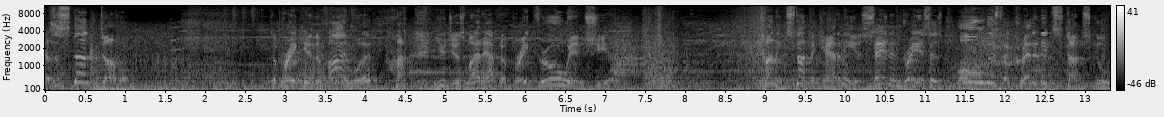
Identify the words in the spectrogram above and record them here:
as a stunt double? To break into Vinewood, you just might have to break through a windshield. Cunning Stunt Academy is San Andreas' oldest accredited stunt school.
